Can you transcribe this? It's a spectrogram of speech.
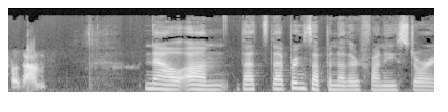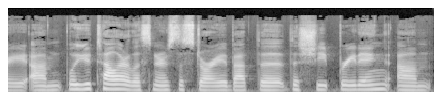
for them. Now, um, that's that brings up another funny story. Um, will you tell our listeners the story about the the sheep breeding um,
